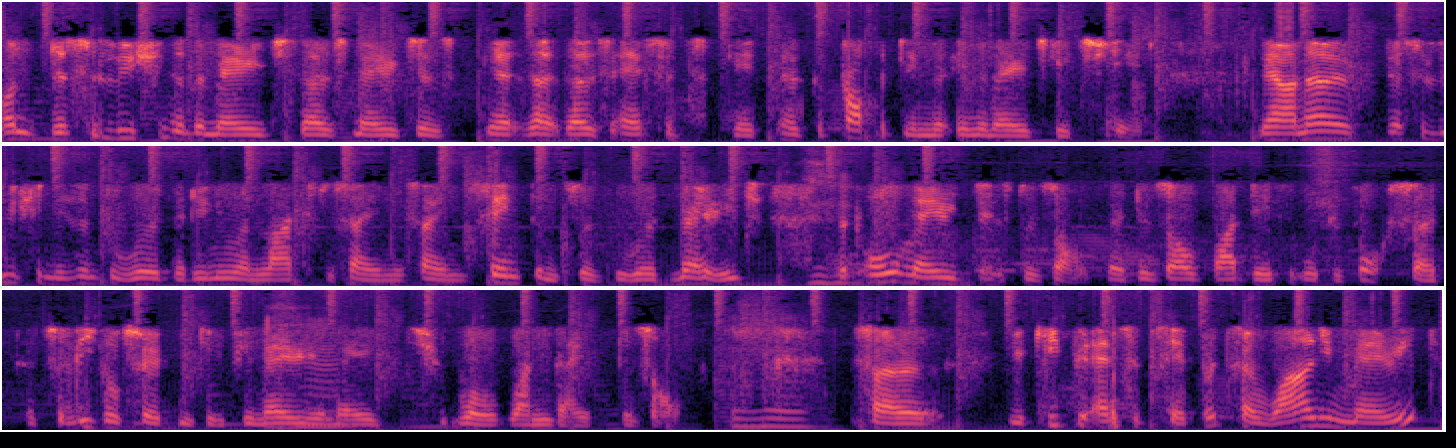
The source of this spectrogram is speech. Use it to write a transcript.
on dissolution of the marriage, those marriages, uh, th- those assets get uh, the profit in the in the marriage gets shared. Now, I know dissolution isn't the word that anyone likes to say in the same sentence as the word marriage, but all marriages dissolve. They dissolve by death or divorce. So it's a legal certainty. If you marry, your marriage will one day dissolve. So you keep your assets separate. So while you're married,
